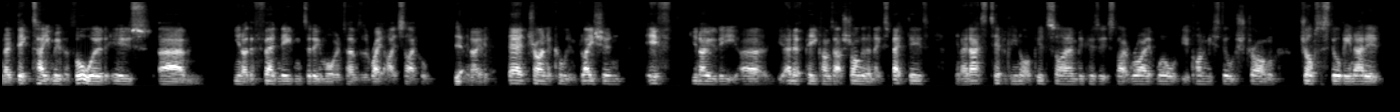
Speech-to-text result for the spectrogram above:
you know, dictate moving forward is, um, you know, the Fed needing to do more in terms of the rate hike cycle. Yeah. You know, they're trying to cool inflation. If you know the uh, NFP comes out stronger than expected, you know that's typically not a good sign because it's like right, well, the economy's still strong, jobs are still being added.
